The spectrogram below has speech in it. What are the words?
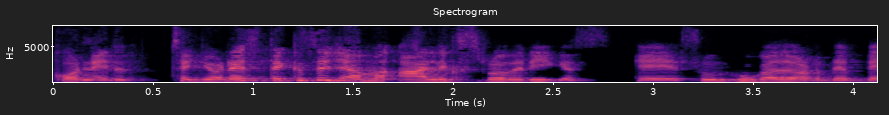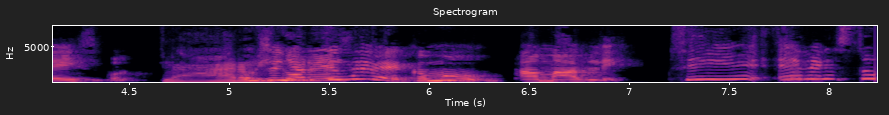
con el señor este que se llama Alex Rodríguez, que es un jugador de béisbol. Claro. Un señor que él- se ve como amable. Sí, él estuvo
